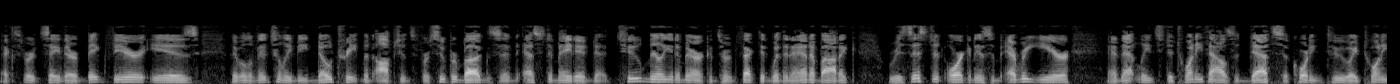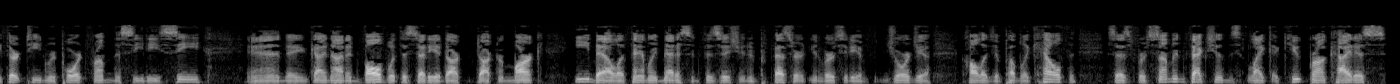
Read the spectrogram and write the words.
Experts say their big fear is there will eventually be no treatment options for superbugs. An estimated 2 million Americans are infected with an antibiotic resistant organism every year, and that leads to 20,000 deaths, according to a 2013 report from the CDC. And a guy not involved with the study, Dr. Mark Ebell, a family medicine physician and professor at University of Georgia College of Public Health, says for some infections like acute bronchitis,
